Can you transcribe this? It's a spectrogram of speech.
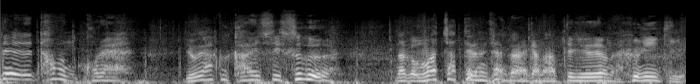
で多分これ予約開始すぐなんか埋まっちゃってるんじゃないかなっていうような雰囲気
